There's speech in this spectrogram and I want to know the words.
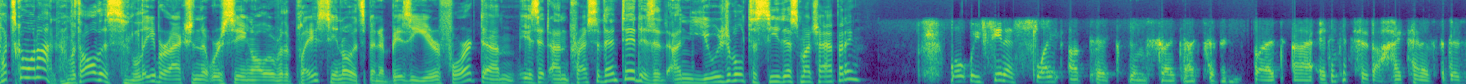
what's going on with all this labor action that we're seeing all over the place? You know, it's been a busy year for it. Um, is it unprecedented? Is it unusual to see this much happening? Well, we've seen a slight uptick in strike activity, but uh, I think it's to the high kind of. There's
